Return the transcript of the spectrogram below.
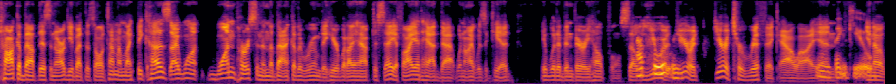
talk about this and argue about this all the time? I'm like, because I want one person in the back of the room to hear what I have to say. If I had had that when I was a kid, it would have been very helpful. So Absolutely. you're a, you're a you're a terrific ally, oh, and thank you. You know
